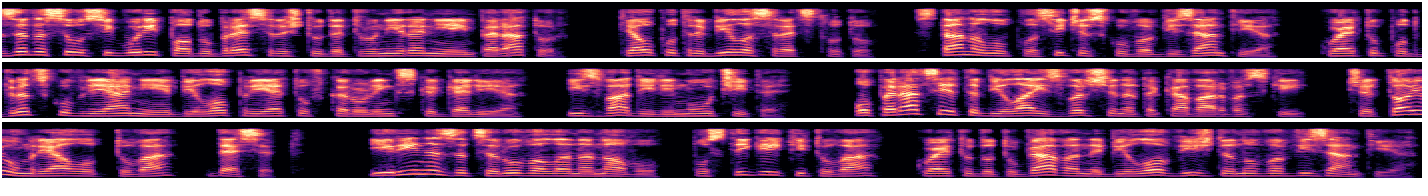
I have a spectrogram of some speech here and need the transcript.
За да се осигури по-добре срещу детронирания император, тя употребила средството, станало класическо в Византия, което под гръцко влияние било прието в Каролингска Галия, извадили му очите. Операцията била извършена така варварски, че той умрял от това, 10. Ирина зацарувала наново, постигайки това, което до тогава не било виждано в Византия.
